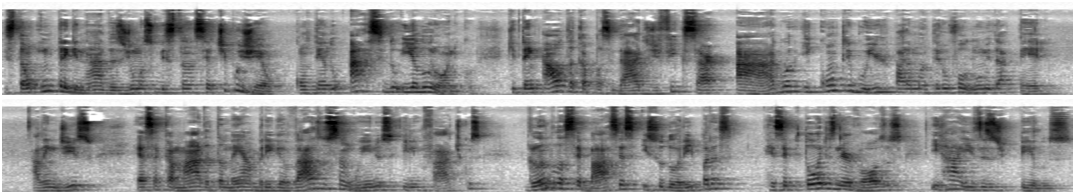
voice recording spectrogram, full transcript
estão impregnadas de uma substância tipo gel, contendo ácido hialurônico, que tem alta capacidade de fixar a água e contribuir para manter o volume da pele. Além disso, essa camada também abriga vasos sanguíneos e linfáticos, glândulas sebáceas e sudoríparas, receptores nervosos e raízes de pelos.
